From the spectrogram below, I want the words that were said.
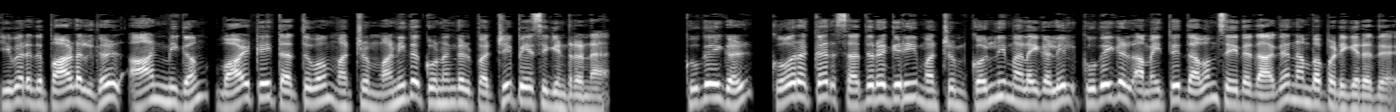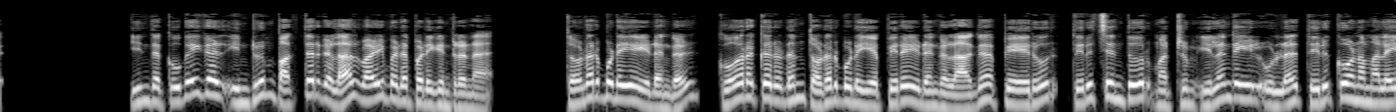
இவரது பாடல்கள் ஆன்மீகம் வாழ்க்கை தத்துவம் மற்றும் மனித குணங்கள் பற்றி பேசுகின்றன. குகைகள் கோரக்கர் சதுரகிரி மற்றும் கொல்லிமலைகளில் குகைகள் அமைத்து தவம் செய்ததாக நம்பப்படுகிறது. இந்த குகைகள் இன்றும் பக்தர்களால் வழிபடப்படுகின்றன. தொடர்புடைய இடங்கள் கோரக்கருடன் தொடர்புடைய பிற இடங்களாக பேரூர் திருச்செந்தூர் மற்றும் இலங்கையில் உள்ள திருக்கோணமலை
